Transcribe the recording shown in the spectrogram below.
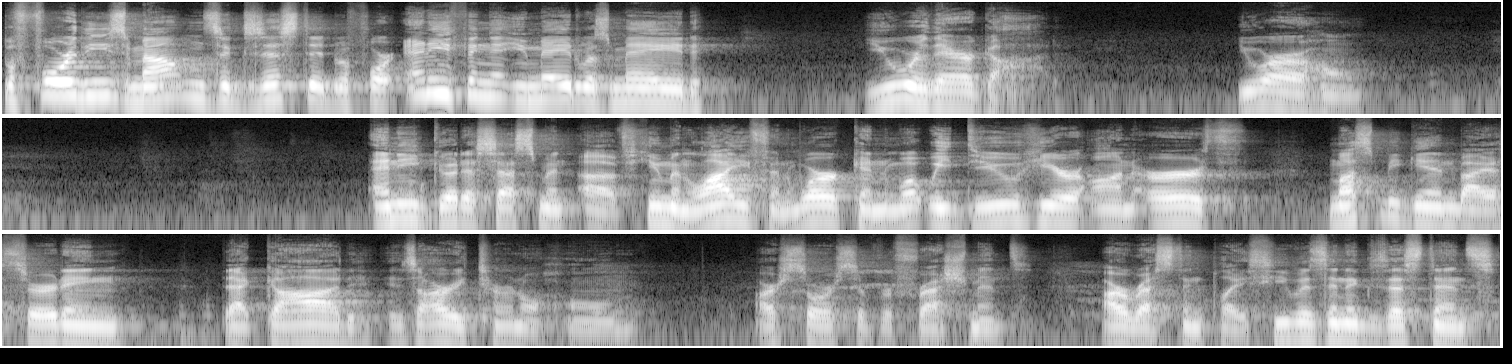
Before these mountains existed, before anything that you made was made, you were there, God. You are our home. Any good assessment of human life and work and what we do here on earth must begin by asserting that God is our eternal home, our source of refreshment, our resting place. He was in existence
